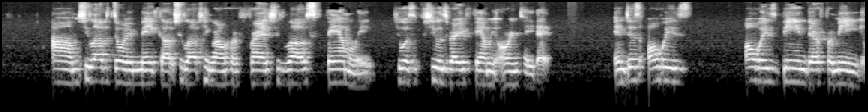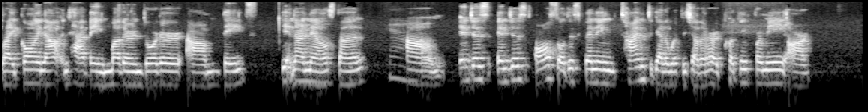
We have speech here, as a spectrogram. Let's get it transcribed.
Um, she loves doing makeup. She loves hanging around with her friends. She loves family. She was she was very family orientated, and just always always being there for me, like going out and having mother and daughter um, dates getting our nails done. Yeah. Um, and just and just also just spending time together with each other. Her cooking for me, or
